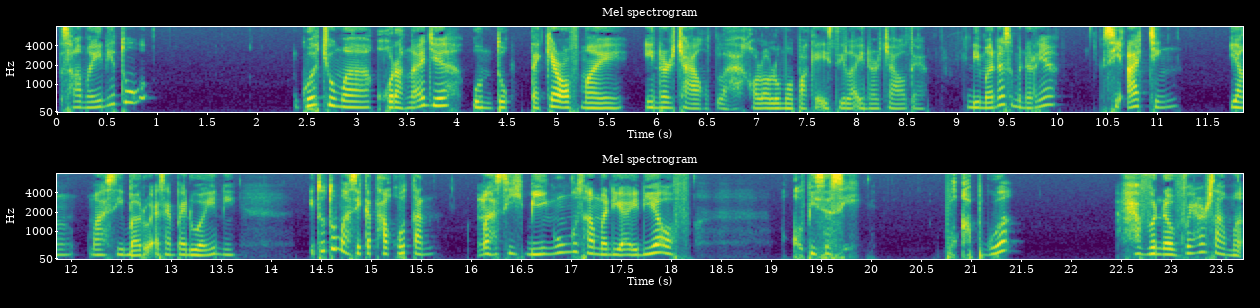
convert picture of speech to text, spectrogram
selama ini tuh gue cuma kurang aja untuk take care of my inner child lah kalau lu mau pakai istilah inner child ya. Di mana sebenarnya si acing yang masih baru SMP 2 ini itu tuh masih ketakutan masih bingung sama the idea of kok bisa sih bokap gue have an affair sama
